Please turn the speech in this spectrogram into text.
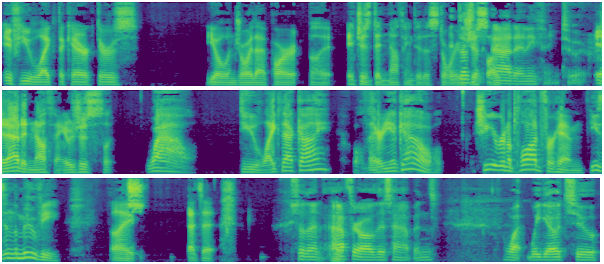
if you like the characters, you'll enjoy that part, but it just did nothing to the story. It It, was doesn't just like add anything to it. it added nothing. It was just like, wow, do you like that guy? Well, there you go. Cheer and applaud for him. He's in the movie. Like, that's it. So then, after all this happens, what we go to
